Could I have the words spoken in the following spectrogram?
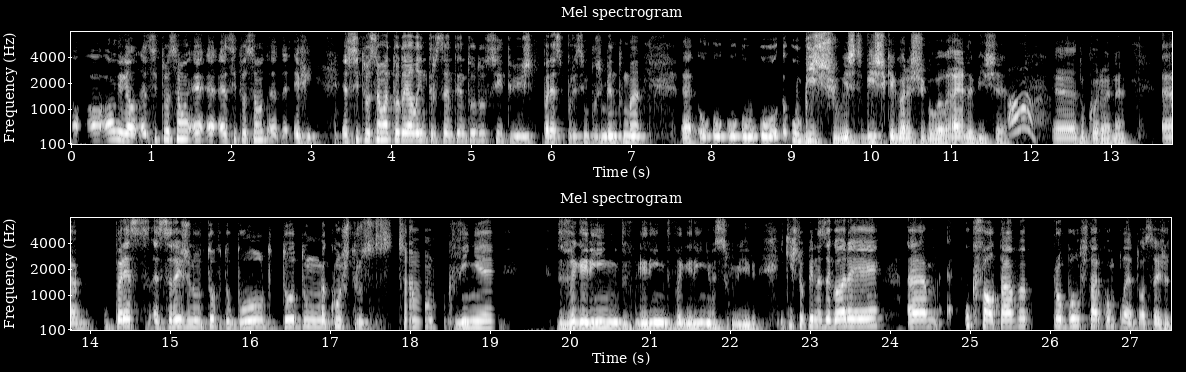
Oh, oh, Miguel, a situação, a, a, situação, enfim, a situação é toda ela interessante em todo o sítio. Isto parece por simplesmente uma. Uh, o, o, o, o, bicho, este bicho que agora chegou, o rei da bicha oh. uh, do Corona. Uh, parece a cereja no topo do bolo de toda uma construção que vinha devagarinho, devagarinho, devagarinho a subir, e que isto apenas agora é um, o que faltava para o bolo estar completo. Ou seja,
